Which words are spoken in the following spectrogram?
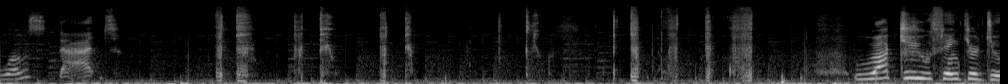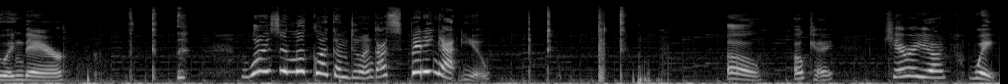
What's that? What do you think you're doing there? What does it look like I'm doing? I'm spitting at you. Oh, okay. Carry on. Wait,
